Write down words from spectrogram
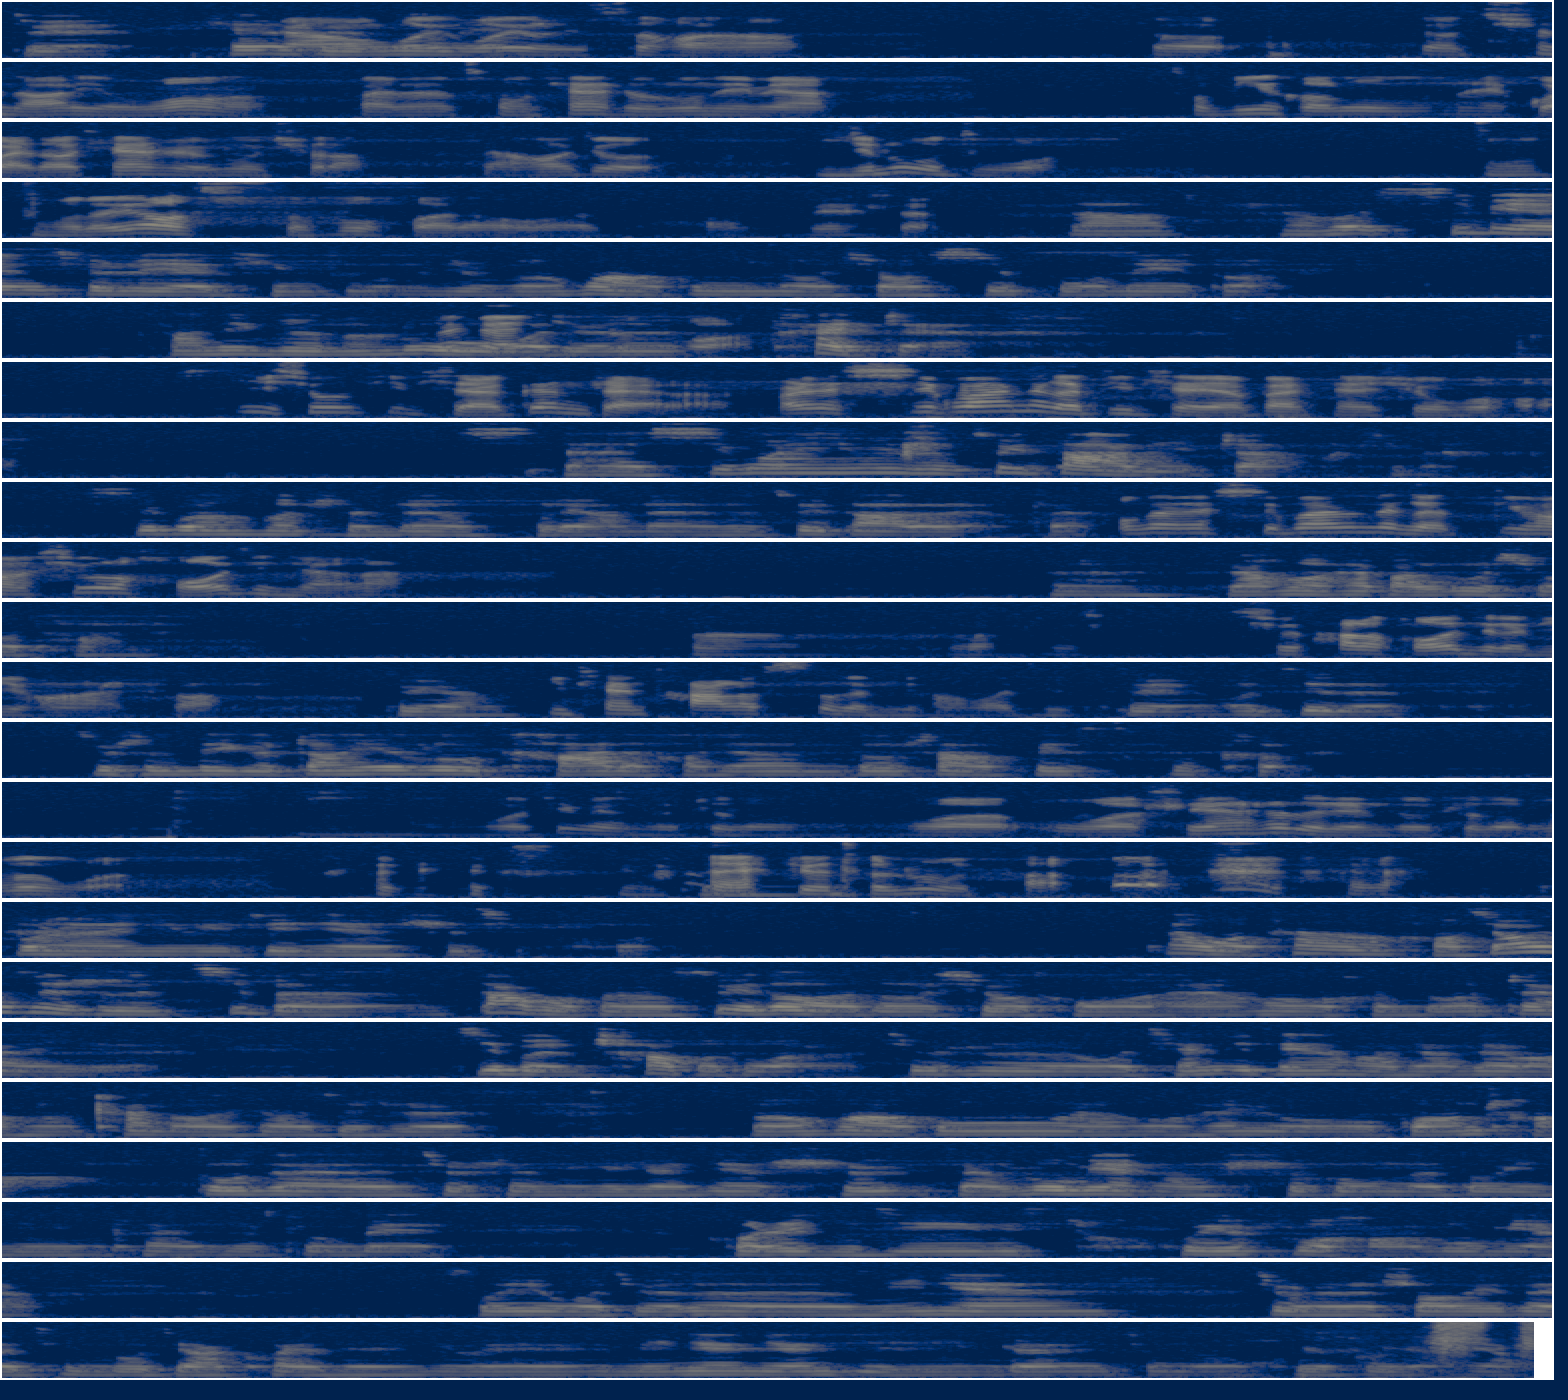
对，天水路。然后我我有一次好像，就要去哪里我忘了，反正从天水路那边，从滨河路那拐到天水路去了，然后就一路堵，堵堵的要死不活的，我操，真是。啊，然后西边其实也挺堵的，就文化宫到小西湖那一段，它那个路我觉得太窄。一修地铁更窄了，而且西关那个地铁也半天修不好。西呃西关因为是最大的一站嘛，现在西关和深圳府两站是最大的两站。我感觉西关那个地方修了好几年了。嗯，然后还把路修塌了。嗯，修塌了好几个地方了，是吧？对呀。一天塌了四个地方，我记得。对，我记得，就是那个张掖路塌的，好像都上 Facebook 了。我这边都知道，我我实验室的人都知道，问我，来这的路塌，突然因为这件事情，但我看好消息是，基本大部分隧道都修通了，然后很多站也基本差不多了。就是我前几天好像在网上看到的消息是，文化宫，然后还有广场都在就是那个原件施在路面上施工的都已经开始准备。或者已经恢复好路面了，所以我觉得明年就是稍微再进度加快一点，因为明年年底应该就能恢复原样。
